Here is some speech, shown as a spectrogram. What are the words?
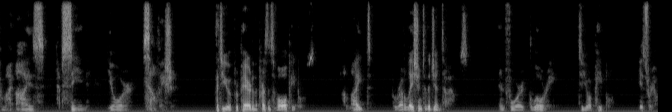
for my eyes have seen your salvation, that you have prepared in the presence of all peoples a light, for revelation to the Gentiles, and for glory to your people, Israel.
